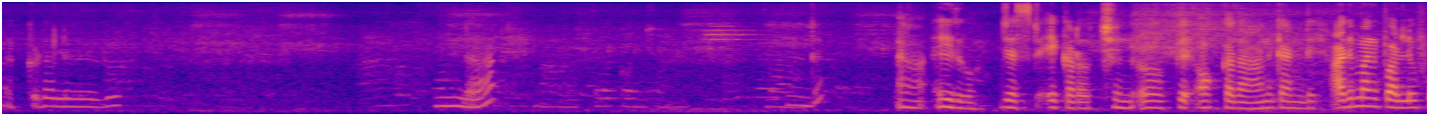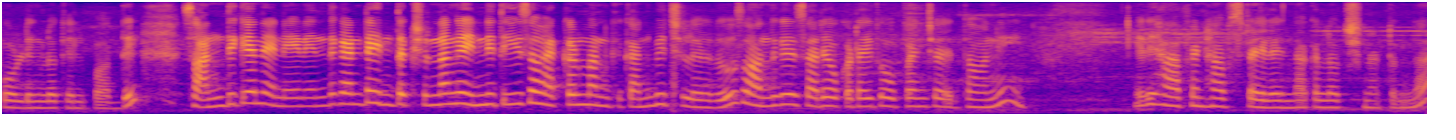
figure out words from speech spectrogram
ఎక్కడ లేదు. ఉందా? ఇదిగో జస్ట్ ఇక్కడ వచ్చింది. ఓకే ఒక్కదానికండి. అది మనకి పళ్ళు ఫోల్డింగ్లోకి వెళ్ళిపోద్ది. సో అందుకనే నేను ఎందుకంటే ఇంత క్షుణ్ణంగా ఇన్ని తీసాం ఎక్కడ మనకి కనిపించలేదు. సో అందుకే సరే ఒకటైతే ఓపెన్ చేద్దామని ఇది హాఫ్ అండ్ హాఫ్ స్టైల్ ఇందాకల్లో వచ్చినట్టుందా?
